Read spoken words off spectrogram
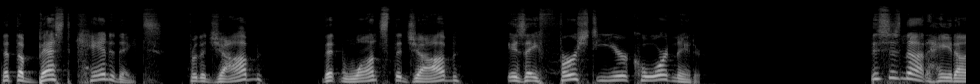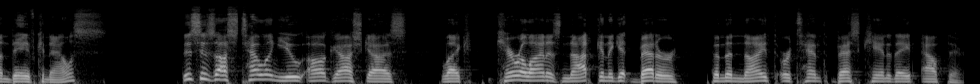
that the best candidate for the job that wants the job is a first year coordinator. This is not hate on Dave Canales. This is us telling you, oh gosh, guys, like Carolina's not going to get better than the ninth or tenth best candidate out there.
